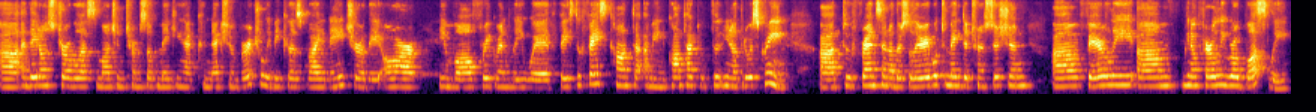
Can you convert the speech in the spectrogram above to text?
uh, and they don't struggle as much in terms of making a connection virtually because by nature they are involved frequently with face-to-face contact, I mean, contact with, you know, through a screen uh, to friends and others. So they're able to make the transition uh, fairly, um, you know, fairly robustly.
